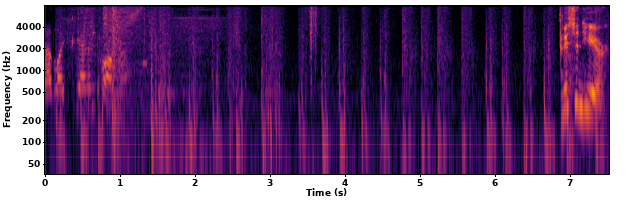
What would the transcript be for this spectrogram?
Satellite scan in progress. Mission here.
